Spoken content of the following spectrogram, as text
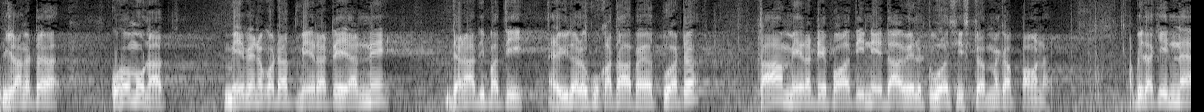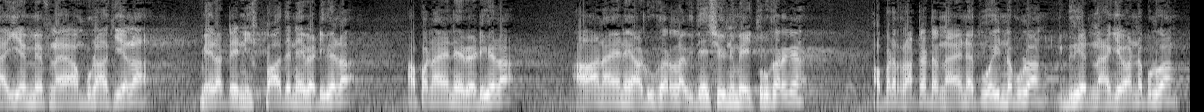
ඊළඟට කොහොම වුණත් මේ වෙනකොටත් මේ රටේ යන්නේ ජනාධිපති ඇවිල්ලා ලොකු කතා පැවැත්වුවට තාම මේ රටේ පවතින්නේ එදා වේල ටුවර් සිස්ටම් එකක් පමණයි. අපි දකින්නේ IMF ණය හම්බුණා කියලා මේ රටේ නිෂ්පාදනය වැඩි වෙලා අපනයනය වැඩි වෙලා ආනයනය අඩු කරලා විදේශ විනිමය ඉතුරු කරගෙන අපට රටට ණය නැතුව ඉන්න පුළුවන් ඉදිරියට ණය ගෙවන්න පුළුවන්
